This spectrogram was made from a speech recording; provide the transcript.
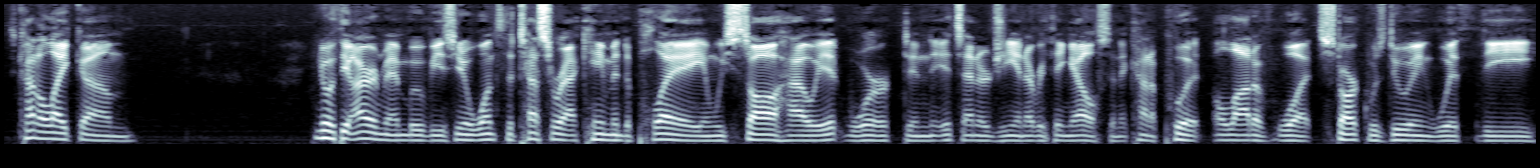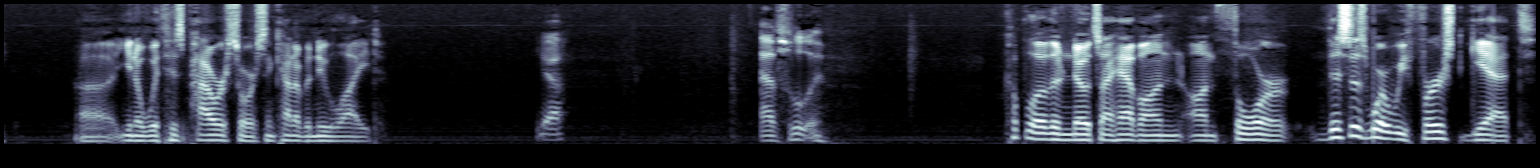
It's kind of like, um, you know, with the Iron Man movies, you know, once the Tesseract came into play and we saw how it worked and its energy and everything else, and it kind of put a lot of what Stark was doing with the, uh, you know, with his power source in kind of a new light. Yeah, absolutely. A couple other notes I have on on Thor. This is where we first get,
